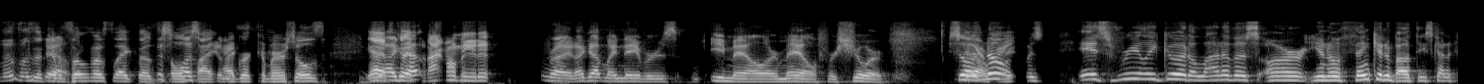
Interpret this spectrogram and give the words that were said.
this isn't. Yeah, it's almost like those old Viagra commercials. Yeah, yeah it's I good, got, but I don't need it. Right. I got my neighbor's email or mail for sure. So yeah, no, right. it was it's really good. A lot of us are, you know, thinking about these kind of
